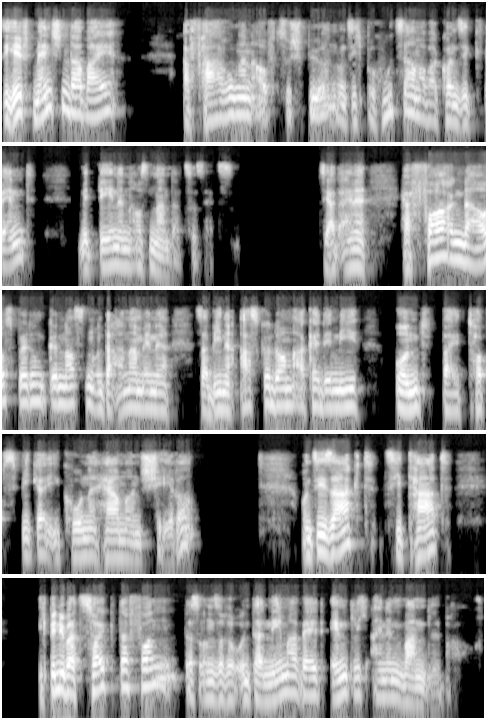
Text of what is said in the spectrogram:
Sie hilft Menschen dabei, Erfahrungen aufzuspüren und sich behutsam, aber konsequent mit denen auseinanderzusetzen. Sie hat eine hervorragende Ausbildung genossen, unter anderem in der Sabine Askodom Akademie und bei Top-Speaker-Ikone Hermann Scherer. Und sie sagt, Zitat, ich bin überzeugt davon, dass unsere Unternehmerwelt endlich einen Wandel braucht,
